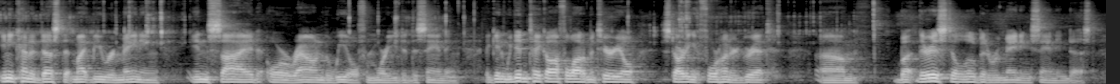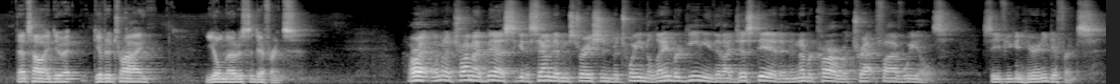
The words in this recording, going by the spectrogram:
any kind of dust that might be remaining inside or around the wheel from where you did the sanding. Again, we didn't take off a lot of material starting at 400 grit, um, but there is still a little bit of remaining sanding dust. That's how I do it. Give it a try. You'll notice a difference. All right, I'm gonna try my best to get a sound demonstration between the Lamborghini that I just did and a number car with Trap 5 wheels. See if you can hear any difference.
